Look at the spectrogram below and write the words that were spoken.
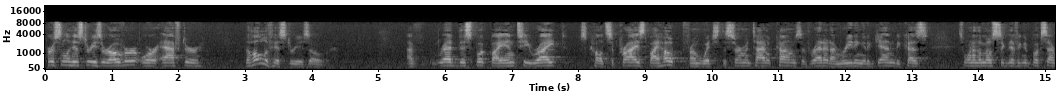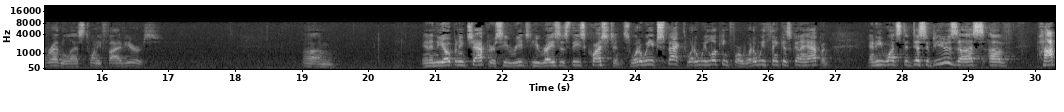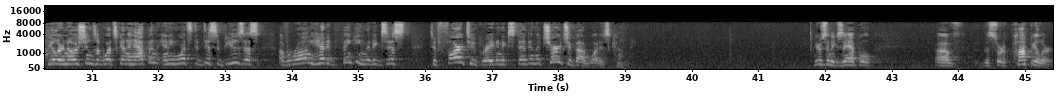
personal histories are over or after the whole of history is over. I've read this book by N.T. Wright. It's called Surprised by Hope, from which the sermon title comes. I've read it. I'm reading it again because it's one of the most significant books I've read in the last 25 years. Um, and in the opening chapters, he, reads, he raises these questions What do we expect? What are we looking for? What do we think is going to happen? And he wants to disabuse us of popular notions of what's going to happen, and he wants to disabuse us of wrong headed thinking that exists to far too great an extent in the church about what is coming. Here's an example of the sort of popular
